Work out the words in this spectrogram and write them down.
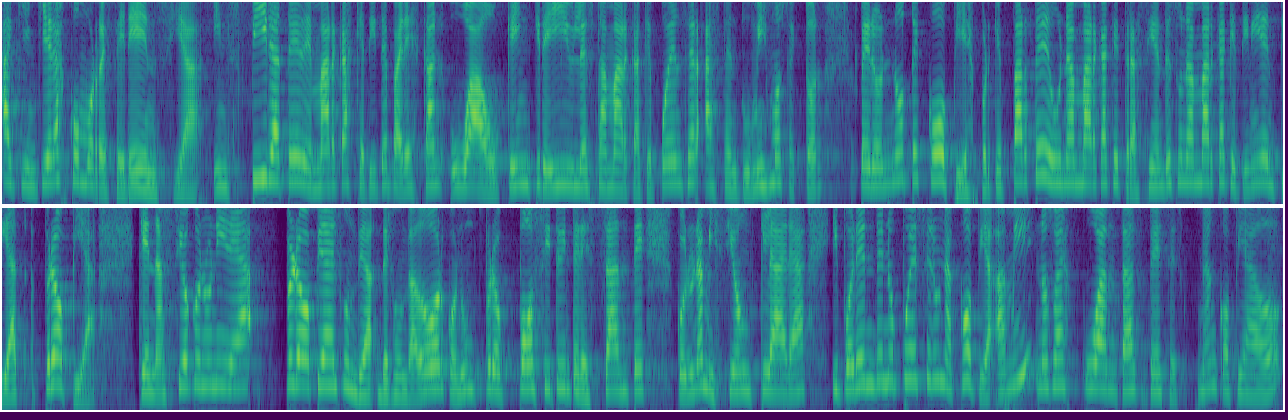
a quien quieras como referencia. Inspírate de marcas que a ti te parezcan, wow, qué increíble esta marca, que pueden ser hasta en tu mismo sector, pero no te copies, porque parte de una marca que trasciende es una marca que tiene identidad propia, que nació con una idea propia del, fundador, con un propósito interesante, con una misión clara y por ende no puede ser una copia. A mí no sabes cuántas veces me han copiado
